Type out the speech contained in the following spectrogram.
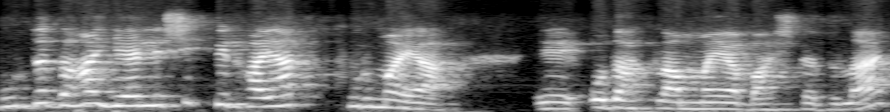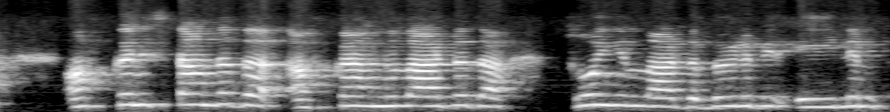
burada daha yerleşik bir hayat kurmaya e, odaklanmaya başladılar. Afganistan'da da Afganlılarda da son yıllarda böyle bir eğilim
